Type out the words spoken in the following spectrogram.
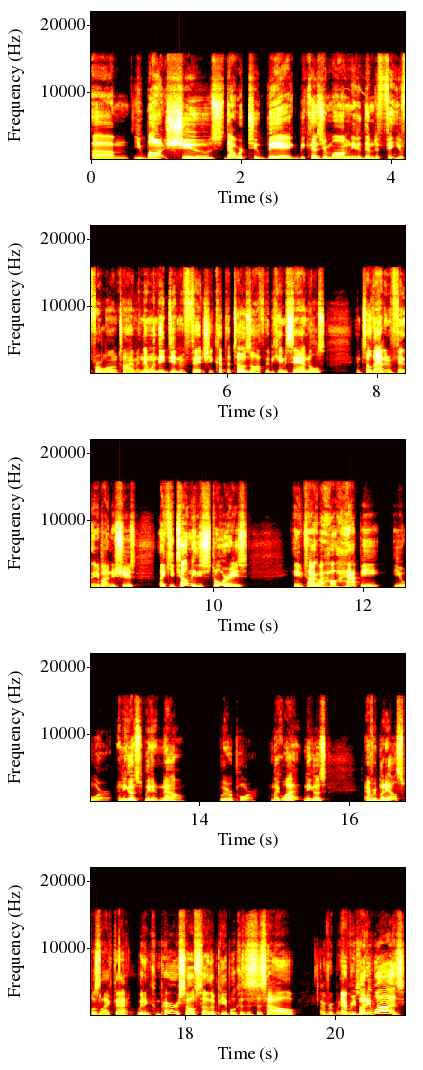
um, you bought shoes that were too big because your mom needed them to fit you for a long time. And then when they didn't fit, she cut the toes off. They became sandals until that didn't fit. And then you bought new shoes. Like you tell me these stories and you talk about how happy you were. And he goes, we didn't know we were poor. I'm like, what? And he goes, everybody else was like that. We didn't compare ourselves to other people because this is how everybody was. Everybody was.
